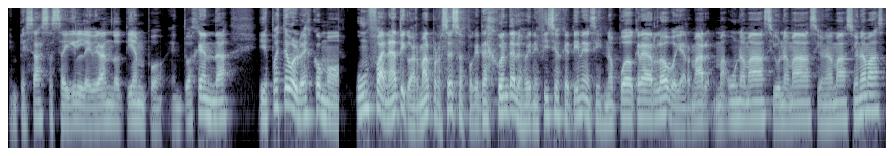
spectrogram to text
empezás a seguir liberando tiempo en tu agenda y después te volvés como un fanático de armar procesos porque te das cuenta de los beneficios que tiene, decís, no puedo creerlo, voy a armar uno más y una más y una más y una más,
